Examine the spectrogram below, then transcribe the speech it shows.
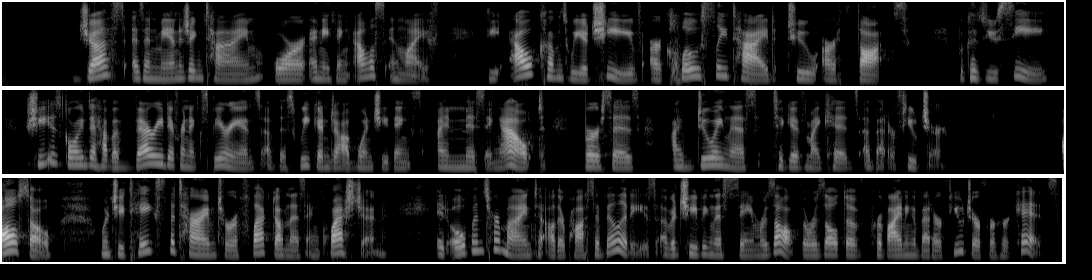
Just as in managing time or anything else in life, the outcomes we achieve are closely tied to our thoughts. Because you see, she is going to have a very different experience of this weekend job when she thinks, I'm missing out, versus I'm doing this to give my kids a better future. Also, when she takes the time to reflect on this and question, it opens her mind to other possibilities of achieving this same result, the result of providing a better future for her kids.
